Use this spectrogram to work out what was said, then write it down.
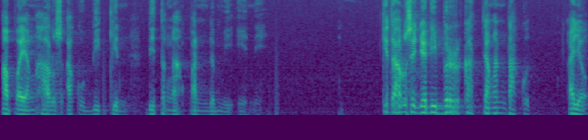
apa yang harus aku bikin di tengah pandemi ini. Kita harus jadi berkat, jangan takut. Ayo,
